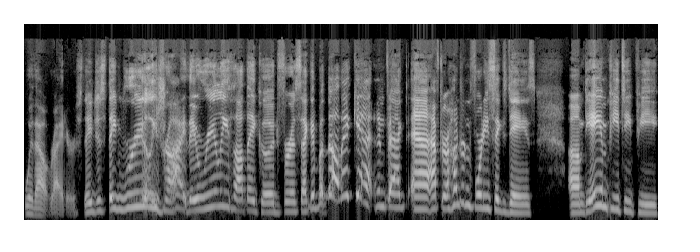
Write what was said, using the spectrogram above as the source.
without writers. They just they really tried. They really thought they could for a second, but no, they can't. In fact, after 146 days, um, the AMPTP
